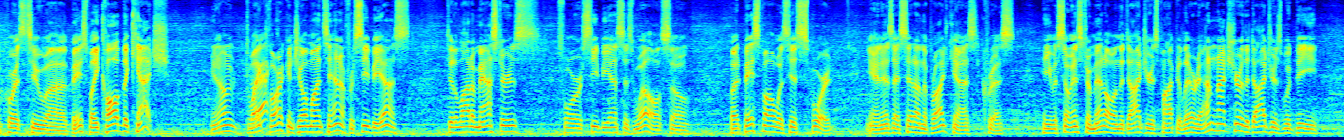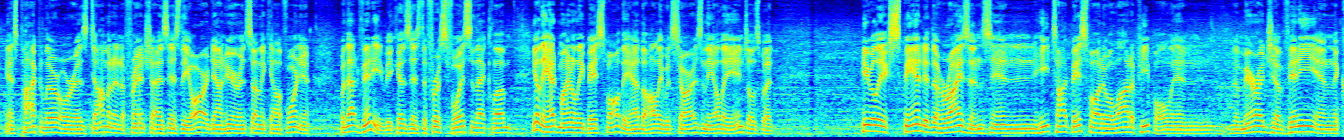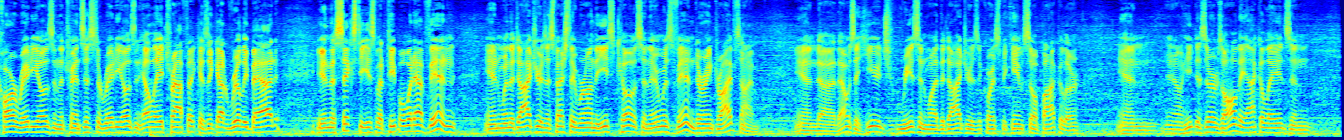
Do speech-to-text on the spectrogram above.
of course, to uh, baseball. He called the catch. You know, Dwight Correct. Clark and Joe Montana for CBS did a lot of Masters for CBS as well. So, but baseball was his sport, and as I said on the broadcast, Chris, he was so instrumental in the Dodgers' popularity. I'm not sure the Dodgers would be as popular or as dominant a franchise as they are down here in Southern California without Vinny because as the first voice of that club, you know, they had minor league baseball, they had the Hollywood Stars and the LA Angels, but he really expanded the horizons and he taught baseball to a lot of people and the marriage of Vinny and the car radios and the transistor radios and LA traffic as it got really bad in the 60s but people would have Vin and when the Dodgers, especially, were on the East Coast, and there was Vin during drive time. And uh, that was a huge reason why the Dodgers, of course, became so popular. And, you know, he deserves all the accolades and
